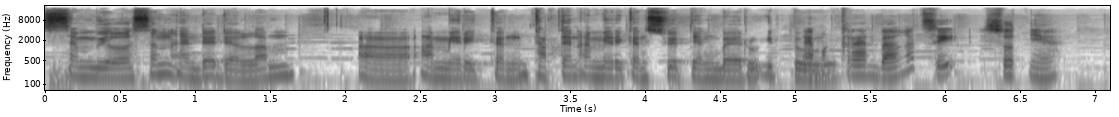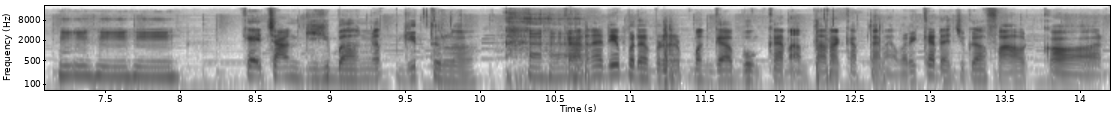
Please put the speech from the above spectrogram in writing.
Sam Wilson ada dalam uh, American Captain American suit yang baru itu. Emang keren banget sih suitnya. Kayak canggih banget gitu loh. Karena dia benar-benar menggabungkan antara Captain America dan juga Falcon.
